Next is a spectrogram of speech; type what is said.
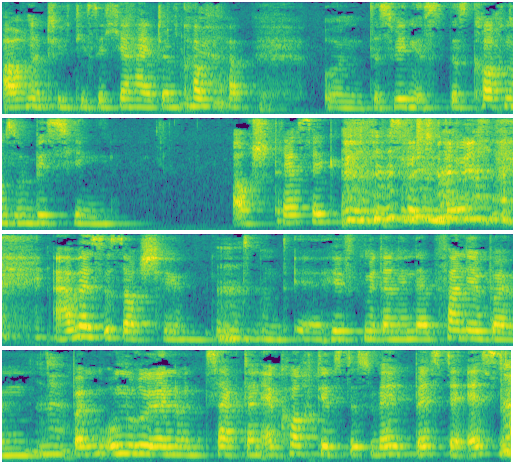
auch natürlich die Sicherheit im Kopf Ja. habe. Und deswegen ist das Kochen so ein bisschen auch stressig zwischendurch. Aber es ist auch schön. Und, und er hilft mir dann in der Pfanne beim, Mhm. Ja. beim Umrühren und sagt dann, er kocht jetzt das weltbeste Essen.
